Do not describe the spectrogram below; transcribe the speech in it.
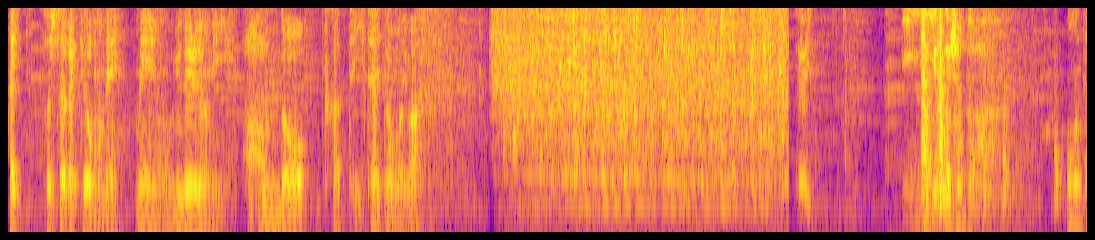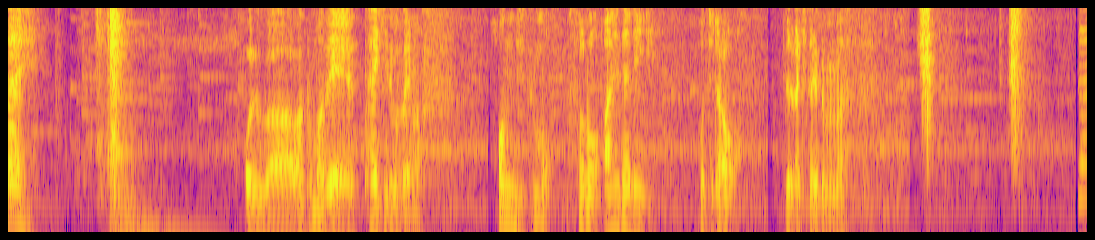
はい。そしたら今日もね、麺を茹でるのに寸胴を使っていきたいと思います。はい。よいしょと。重たい。お湯が沸くまで待機でございます。本日もその間にこちらをいただきたいと思います。今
